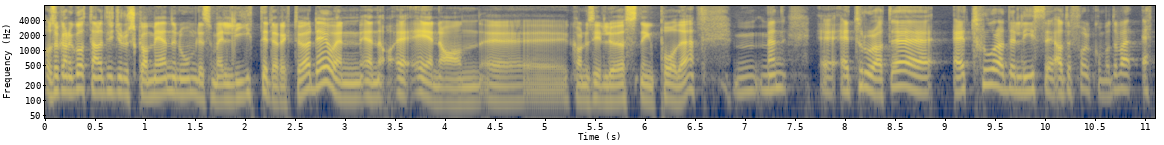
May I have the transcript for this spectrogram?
og så kan det godt hende at ikke du skal mene noe om det som elitedirektør. Det er jo en, en, en annen eh, si, løsning på det. Men eh, jeg tror at, det, jeg tror at, det Lise, at folk kommer til å være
